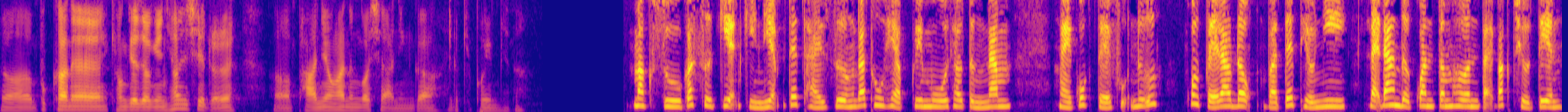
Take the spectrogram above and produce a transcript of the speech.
어, 북한의 경제적인 현실을 어, 반영하는 것이 아닌가 이렇게 보입니다. Mặc dù các sự kiện kỷ niệm Tết Thái Dương đã thu hẹp quy mô theo từng năm, Ngày Quốc tế Phụ nữ, Quốc tế Lao động và Tết Thiếu Nhi lại đang được quan tâm hơn tại Bắc Triều Tiên.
